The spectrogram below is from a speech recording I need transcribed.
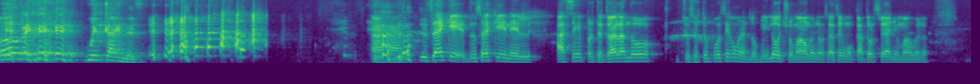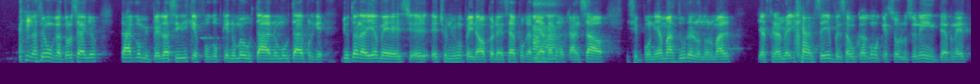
Hombre, with kindness. Ajá. tú sabes que, tú sabes que en el hace, pero te estoy hablando, esto puede ser como en el 2008 más o menos, o sea, hace como 14 años más o menos. hace como 14 años estaba con mi pelo así, dije, foco que no me gustaba, no me gustaba, porque yo toda la vida me he he hecho el mismo peinado, pero en esa época ya estaba como cansado y se ponía más duro de lo normal y al final me cansé y empecé a buscar como que soluciones en internet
